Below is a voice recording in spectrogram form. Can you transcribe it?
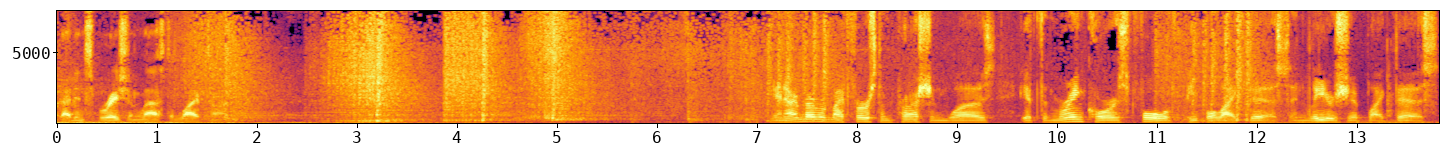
that inspiration lasts a lifetime. And I remember my first impression was if the Marine Corps is full of people like this and leadership like this,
